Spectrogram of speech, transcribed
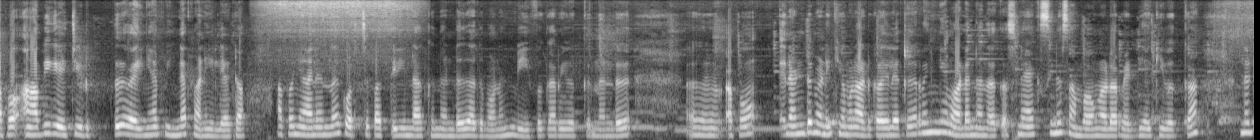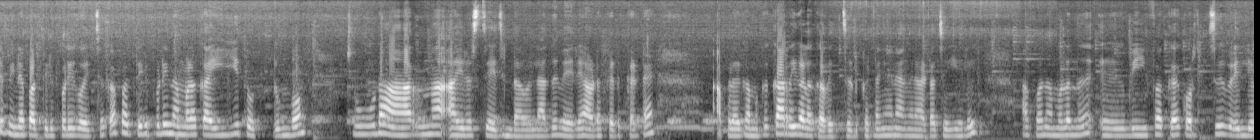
അപ്പോൾ ആവി കയറ്റി എടുത്ത് കഴിഞ്ഞാൽ പിന്നെ പണിയില്ല കേട്ടോ. അപ്പോൾ ഞാനിന്ന് കുറച്ച് പത്തിരി ഉണ്ടാക്കുന്നുണ്ട് അതുപോലെ ബീഫ് കറി വെക്കുന്നുണ്ട്. അപ്പോൾ രണ്ട് മണിക്ക് നമ്മൾ അടുക്കളയിലേക്ക് ഇറങ്ങിയ പാടന്നെ എന്താക്കുക സ്നാക്സിന്റെ സംഭവങ്ങൾ അവിടെ റെഡിയാക്കി വെക്കുക എന്നിട്ട് പിന്നെ പത്തിരിപ്പൊടി കൊഴിച്ചേക്കുക പത്തിരിപ്പൊടി നമ്മളെ കൈ തൊട്ടുമ്പം ചൂടാറുന്ന ആ ഒരു സ്റ്റേജ് ഉണ്ടാവില്ല അത് വരെ അവിടെ കിടക്കട്ടെ. അപ്പോഴേക്ക് നമുക്ക് കറികളൊക്കെ വെച്ചെടുക്കട്ടെ. ഞാൻ അങ്ങനെ ആട്ടോ ചെയ്യൽ അപ്പോൾ നമ്മളൊന്ന് ബീഫൊക്കെ കുറച്ച് വലിയ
